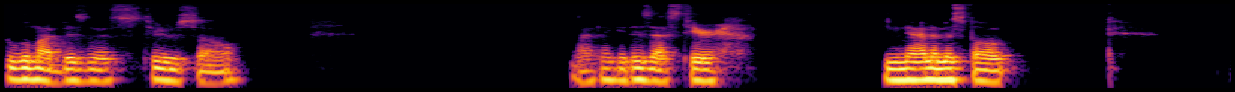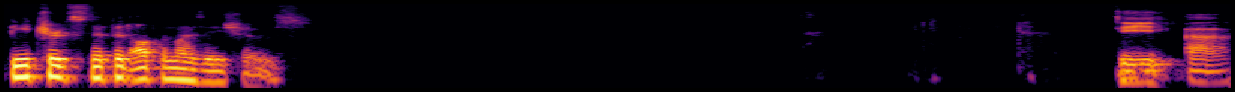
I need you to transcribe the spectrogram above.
Google My Business too, so I think it is S tier. Unanimous vote. Featured snippet optimizations. D. Uh,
